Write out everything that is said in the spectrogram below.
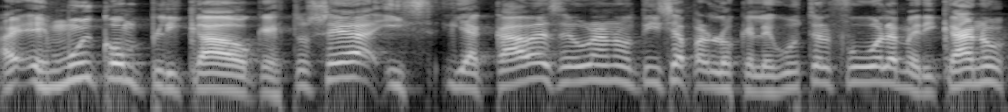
Es muy complicado que esto sea. Y, y acaba de ser una noticia para los que les gusta el fútbol americano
